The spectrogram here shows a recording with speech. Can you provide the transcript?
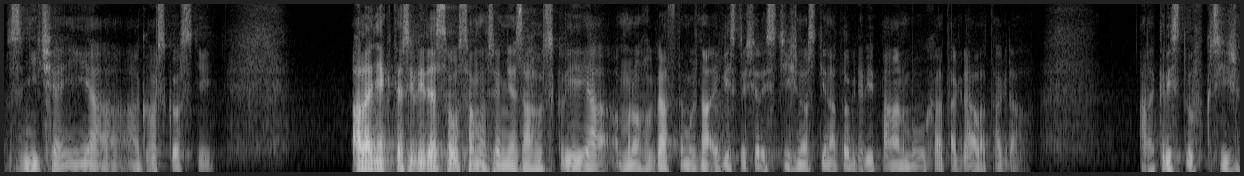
zničení a, k hořkosti. Ale někteří lidé jsou samozřejmě zahořklí a mnohokrát jste možná i vyslyšeli stížnosti na to, kdyby pán Bůh a tak dále, a tak dále. Ale Kristův kříž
